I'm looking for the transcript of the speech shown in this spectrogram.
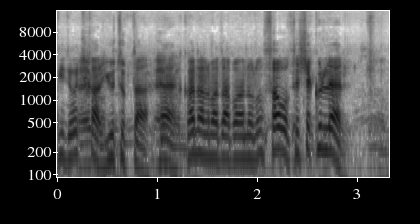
video çıkar Eyvallah. YouTube'da. He, Eyvallah. kanalıma da abone olun. Sağ ol, teşekkürler. Sağ olun.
